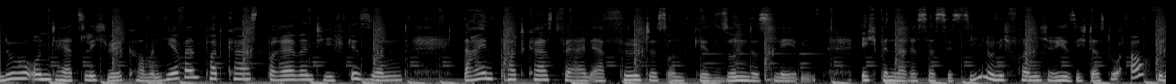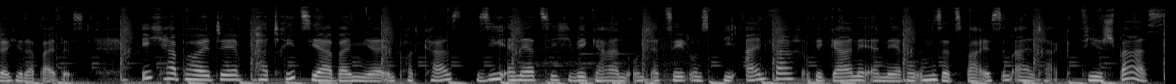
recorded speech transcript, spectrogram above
Hallo und herzlich willkommen hier beim Podcast Präventiv Gesund, dein Podcast für ein erfülltes und gesundes Leben. Ich bin Larissa Cecil und ich freue mich riesig, dass du auch wieder hier dabei bist. Ich habe heute Patricia bei mir im Podcast. Sie ernährt sich vegan und erzählt uns, wie einfach vegane Ernährung umsetzbar ist im Alltag. Viel Spaß!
